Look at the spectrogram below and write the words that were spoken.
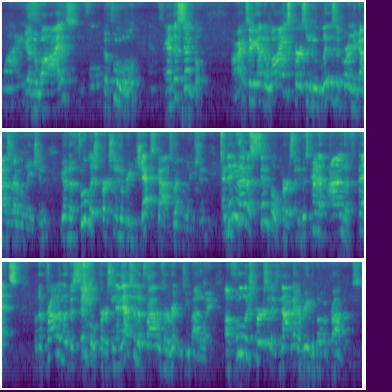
Wise. You have the wise, the fool, the fool, and the simple. All right, so you have the wise person who lives according to God's revelation. You have the foolish person who rejects God's revelation. And then you have a simple person who's kind of on the fence. But the problem with the simple person, and that's what the Proverbs are written to, by the way, a foolish person is not going to read the book of Proverbs.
